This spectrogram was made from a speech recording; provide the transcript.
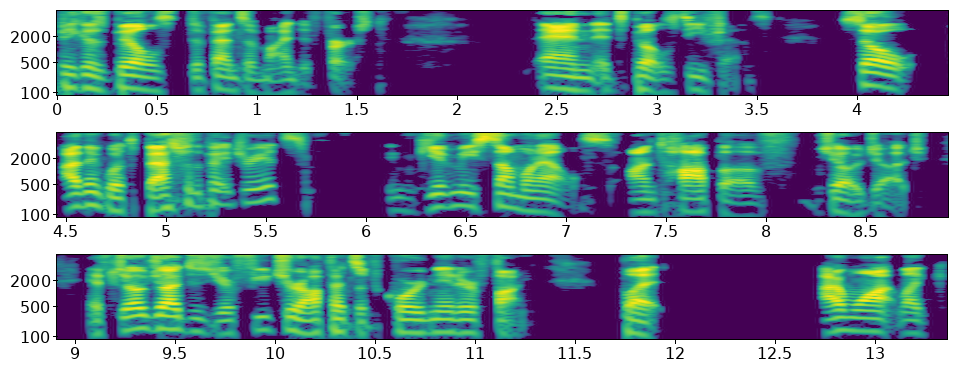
because Bill's defensive minded first, and it's Bill's defense. So I think what's best for the Patriots, give me someone else on top of Joe Judge. If Joe Judge is your future offensive coordinator, fine, but I want like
